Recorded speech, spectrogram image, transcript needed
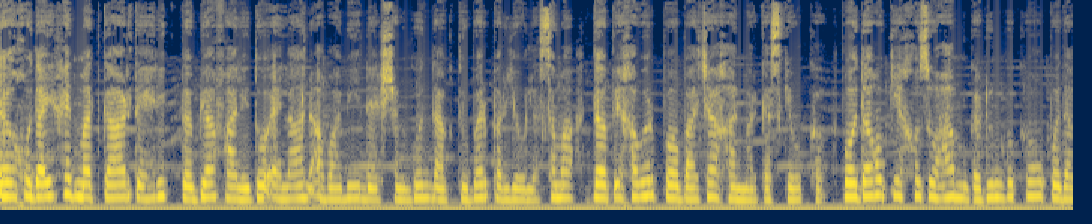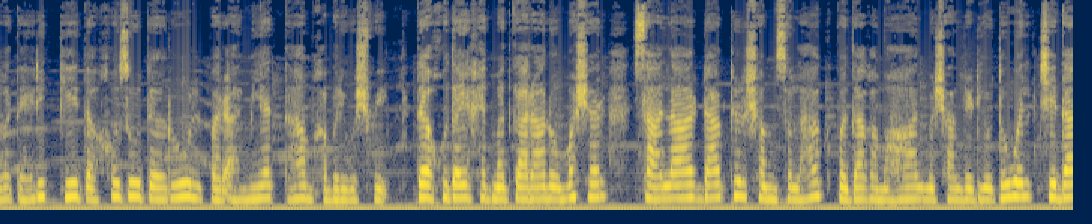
د خدای خدمتګار تحریک د بیا فعالیدو اعلان عوامي نېشن ګوند د اکتوبر پر یو لسمه د پېښور په باچا خان مرکز کې وکړ په دغه کې خزو هم ګډون وکړ په دغه تحریک کې د خزو د رول پر اهمیت هم خبرې وشوې د خدای خدمتګارانو مشر سالار ډاکټر شمس الحق په دغه مهال مشال ریډیو ته ویل چې دا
